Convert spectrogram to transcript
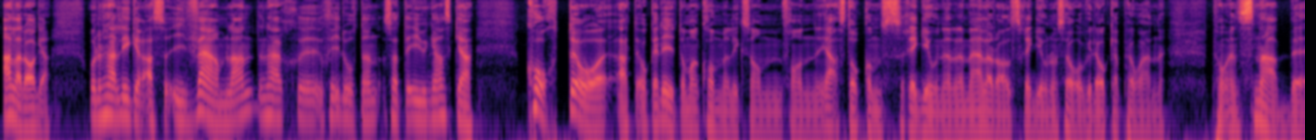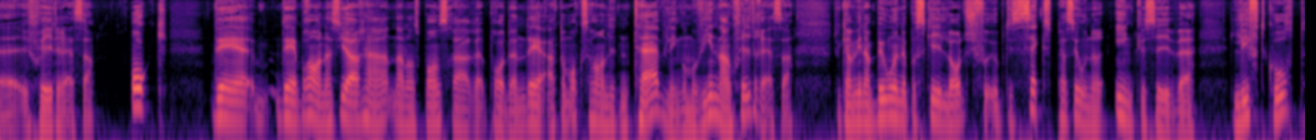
alla dagar. Och den här ligger alltså i Värmland, den här skidorten, så att det är ju ganska kort då att åka dit om man kommer liksom från ja, Stockholmsregionen eller Mälardalsregionen och så och vill åka på en, på en snabb eh, skidresa. Och det, det Branäs gör här när de sponsrar podden det är att de också har en liten tävling om att vinna en skidresa. Du kan vinna boende på Ski Lodge för upp till sex personer inklusive liftkort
